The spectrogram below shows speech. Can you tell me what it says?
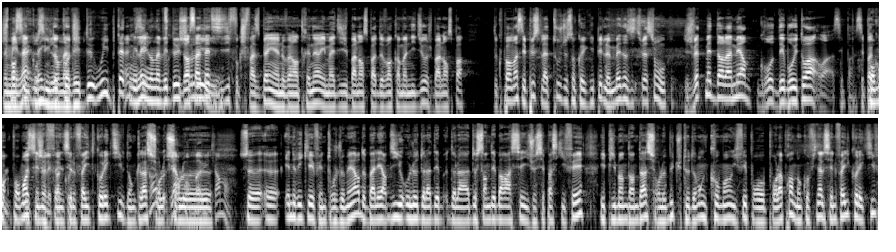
Je mais pense là, là, il de en coach. avait deux. Oui, peut-être, Ouais, mais mais là, il en avait deux Dans sur sa lui. tête, il s'est dit faut que je fasse bien. Il y a un nouvel entraîneur. Il m'a dit je balance pas devant comme un idiot, je balance pas. Donc pour moi, c'est plus la touche de son coéquipier de le mettre dans une situation où je vais te mettre dans la merde, gros, débrouille-toi. Ouais, c'est pas, c'est pas Pour cool. moi, pour moi c'est une faillite collective. Donc là, Oh, sur le, sur bah le, oui. Ce, euh, Enrique fait une touche de merde. Balerdi, au lieu de, la dé- de, la, de s'en débarrasser, je sais pas ce qu'il fait. Et puis Mandanda, sur le but, tu te demandes comment il fait pour, pour la prendre. Donc au final, c'est une faillite collective.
